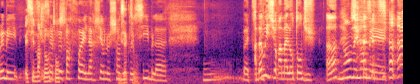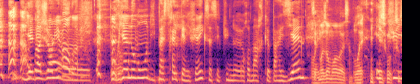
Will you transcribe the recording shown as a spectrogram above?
Oui, mais, ça, peut parfois élargir le champ des possibles. Euh, bah, ah bah oui, sur un malentendu. Hein non, mais non, mais il y a des gens. Lui vendre. Euh, pour rien au monde, ils passeraient le périphérique. Ça, c'est une remarque parisienne. C'est de moins en moins vrai, ça. Ouais. Ils et puis,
